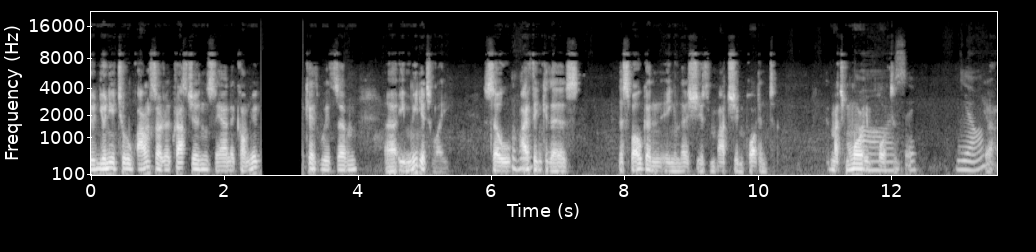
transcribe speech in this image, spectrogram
you you need to answer the questions and communicate with them uh, immediately. So I Mm-hmm. think this the spoken English is much important, much more I important. see. Yeah, Yeah,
